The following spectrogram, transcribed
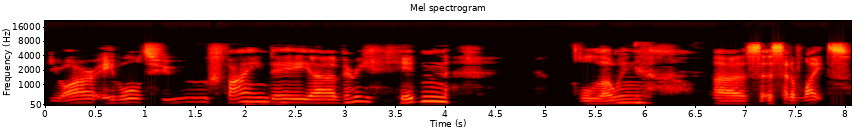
you are able to find a uh, very hidden glowing uh s- set of lights.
